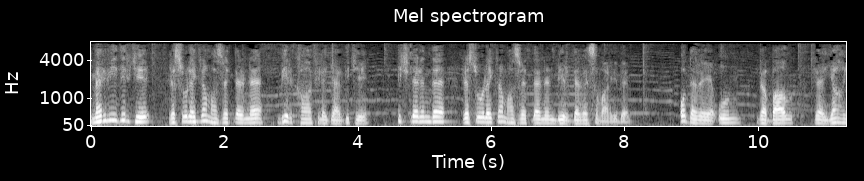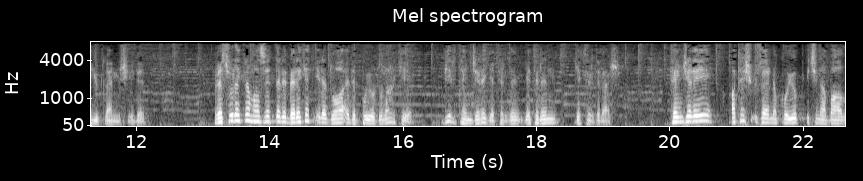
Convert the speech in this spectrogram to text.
Mervidir ki Resul-i Ekrem Hazretlerine bir kafile geldi ki içlerinde Resul-i Ekrem Hazretlerinin bir devesi var idi. O deveye un ve bal ve yağ yüklenmiş idi. Resul-i Ekrem Hazretleri bereket ile dua edip buyurdular ki bir tencere getirdin, getirin getirdiler. Tencereyi ateş üzerine koyup içine bal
